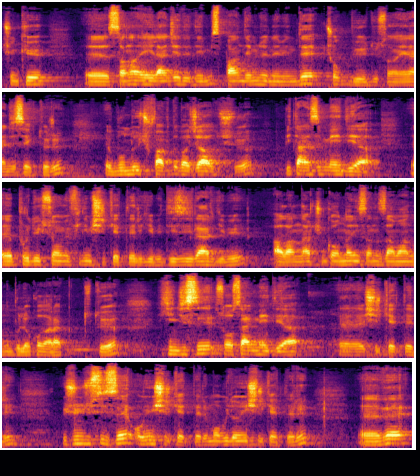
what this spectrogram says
Çünkü e, sanal eğlence dediğimiz pandemi döneminde çok büyüdü sanal eğlence sektörü ve bunda üç farklı bacağı oluşuyor. Bir tanesi medya, e, prodüksiyon ve film şirketleri gibi, diziler gibi alanlar. Çünkü onlar insanın zamanını blok olarak tutuyor. İkincisi sosyal medya e, şirketleri. Üçüncüsü ise oyun şirketleri, mobil oyun şirketleri. E, ve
